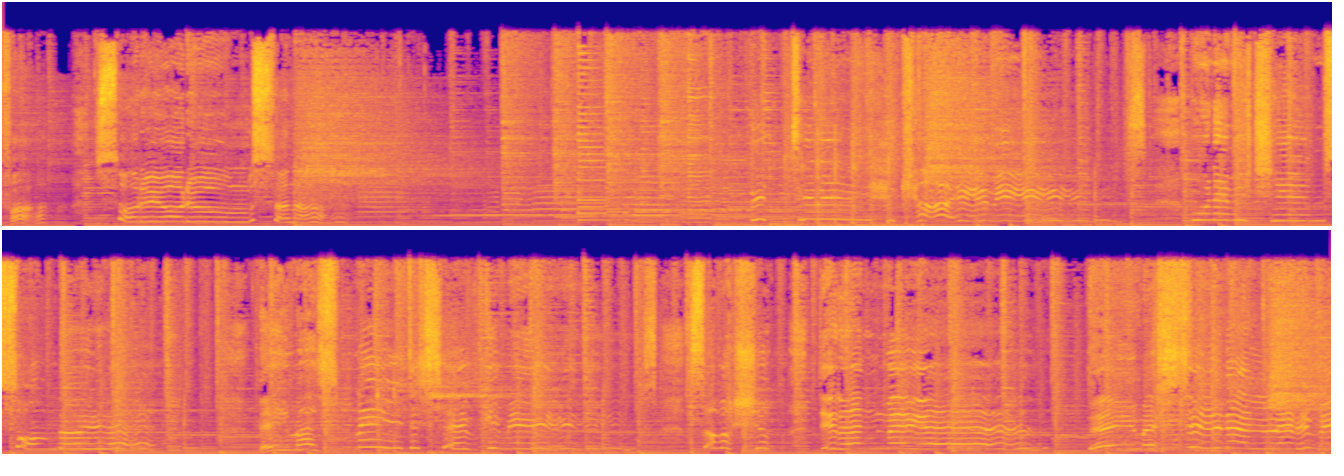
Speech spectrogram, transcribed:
defa soruyorum sana. Bitti mi hikayemiz? Bu ne biçim son böyle? Değmez miydi sevgimiz? Savaşıp direnmeye Değmesin ellerimiz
